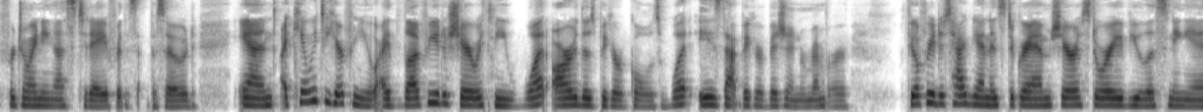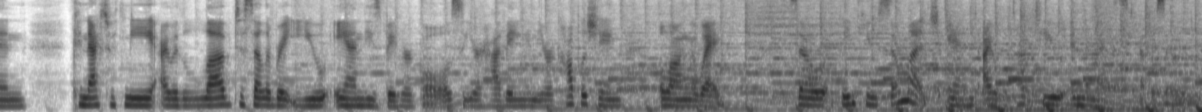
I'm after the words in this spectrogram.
for joining us today for this episode. And I can't wait to hear from you. I'd love for you to share with me what are those bigger goals? What is that bigger vision? Remember, Feel free to tag me on Instagram, share a story of you listening in, connect with me. I would love to celebrate you and these bigger goals that you're having and you're accomplishing along the way. So, thank you so much, and I will talk to you in the next episode.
